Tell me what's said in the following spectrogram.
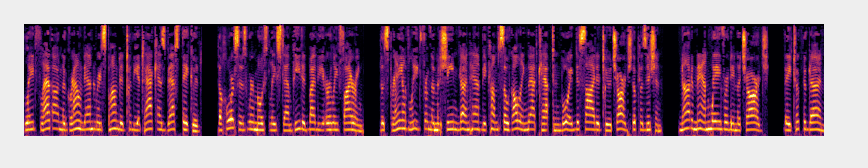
laid flat on the ground and responded to the attack as best they could. The horses were mostly stampeded by the early firing. The spray of lead from the machine gun had become so galling that Captain Boyd decided to charge the position. Not a man wavered in the charge. They took the gun,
